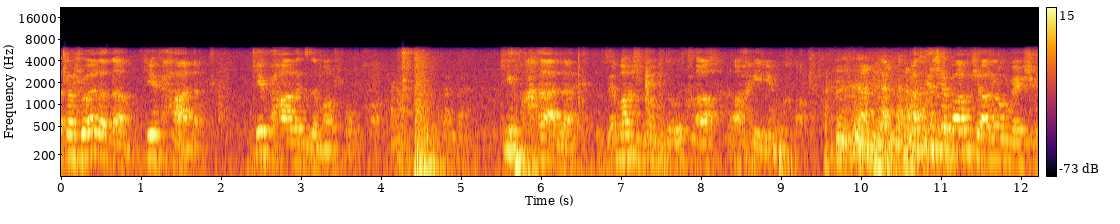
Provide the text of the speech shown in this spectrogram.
אתה שואל אדם, כיף חלק? כיף חלק זה מה זה מה שלומדותך, אחי אמך. אז כשפעם שאלו מישהו,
